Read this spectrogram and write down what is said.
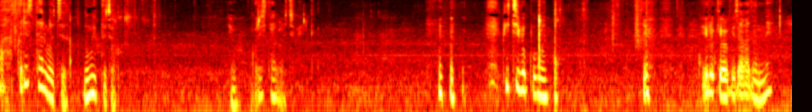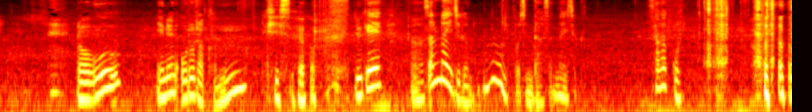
아 크리스탈 로즈. 너무 이쁘죠? 크리스탈 로즈가 이렇게. 피치벽 보면. 이렇게 얼굴 작아졌네 러우 얘는 오로라금. 이렇게 있어요. 이게 어, 선라이즈금. 음 이뻐진다 선라이즈금. 사과꽃.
